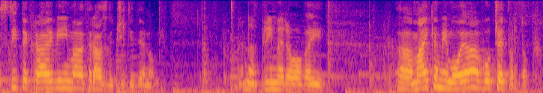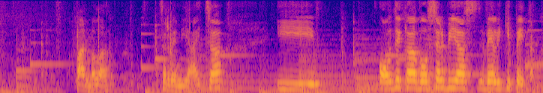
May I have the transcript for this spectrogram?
Сите краеви имаат различити денови. Например, овај мајка ми моја во четврток фарбала црвени јајца и овдека во Србија велики петак.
